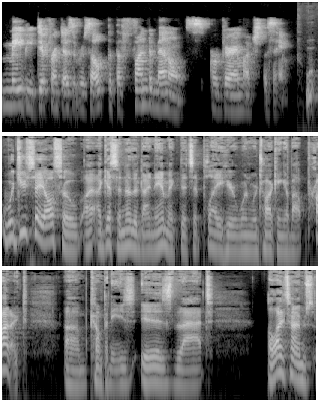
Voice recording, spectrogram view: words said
may be different as a result but the fundamentals are very much the same would you say also i guess another dynamic that's at play here when we're talking about product um, companies is that a lot of times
